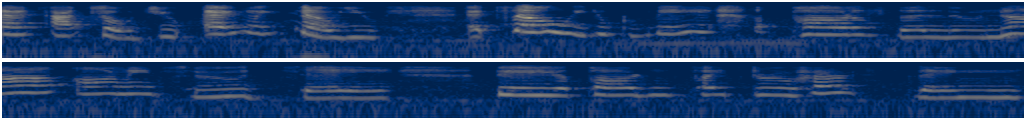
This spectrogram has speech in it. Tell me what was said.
And I told you, and we know you, and so you can be a part of the Luna Army today. Be a part and fight through her thing,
